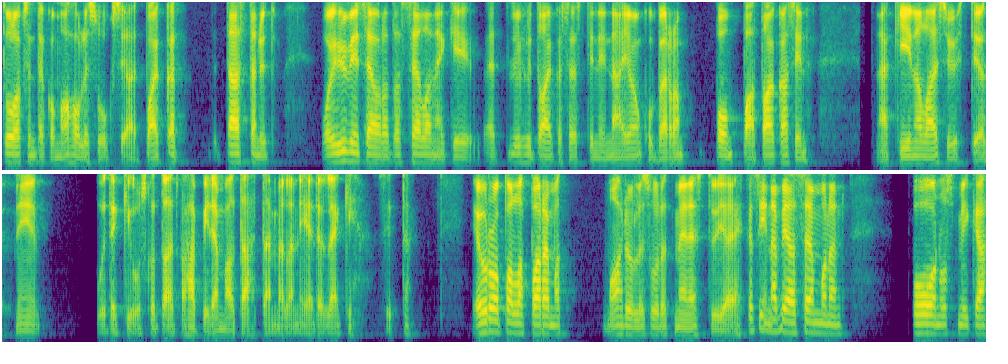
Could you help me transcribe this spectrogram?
tuloksentekomahdollisuuksia, että vaikka tästä nyt voi hyvin seurata sellainenkin, että lyhytaikaisesti niin nämä jonkun verran pomppaa takaisin nämä kiinalaisyhtiöt, niin kuitenkin uskotaan, että vähän pidemmällä tähtäimellä niin edelleenkin sitten Euroopalla paremmat mahdollisuudet menestyä ja ehkä siinä vielä semmoinen bonus, mikä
